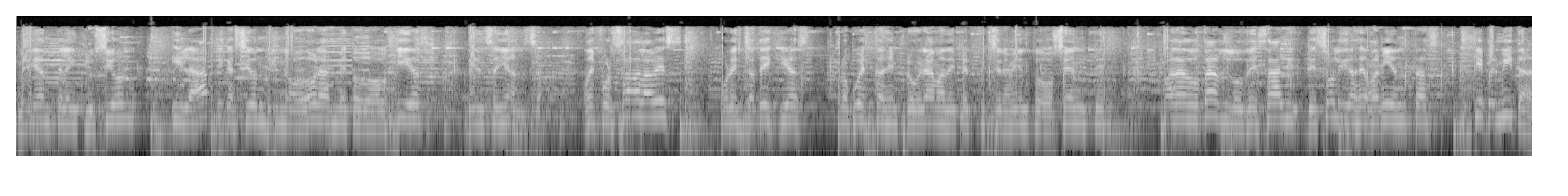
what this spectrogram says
mediante la inclusión y la aplicación de innovadoras metodologías de enseñanza, reforzada a la vez por estrategias propuestas en programas de perfeccionamiento docente para dotarlo de, de sólidas herramientas que permitan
